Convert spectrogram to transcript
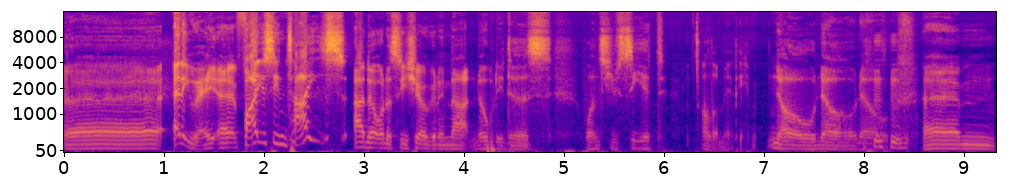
Uh, anyway, uh, fights in tights. I don't want to see Shogun in that. Nobody does. Once you see it, although maybe no, no, no. um,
